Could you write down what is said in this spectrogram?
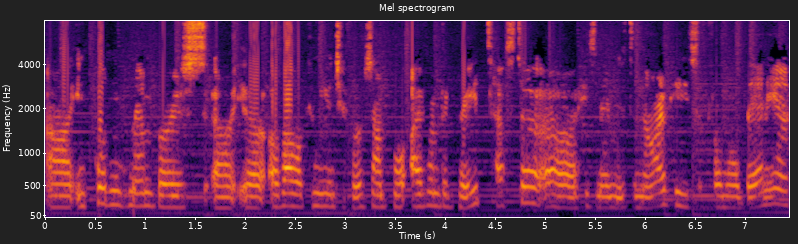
uh, important members uh, uh, of our community. For example, Ivan the Great tester, uh, his name is Dinar, he's from Albania.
